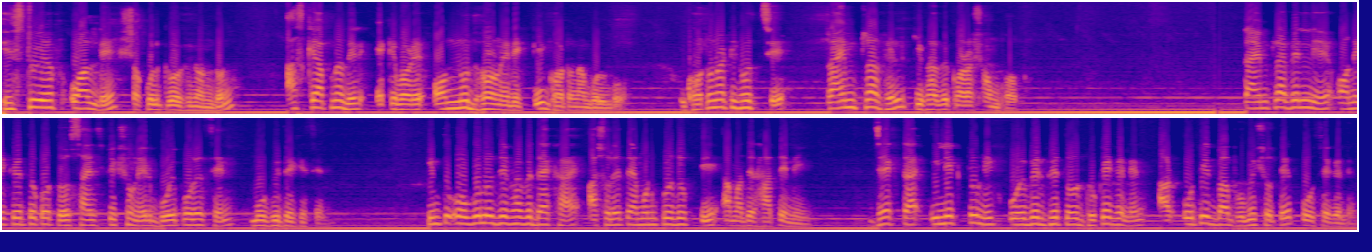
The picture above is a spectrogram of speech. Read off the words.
হিস্ট্রি অফ ওয়ার্ল্ডে সকলকে অভিনন্দন। আজকে আপনাদের একেবারে অন্য ধরনের একটি ঘটনা বলব। ঘটনাটি হচ্ছে টাইম ট্রাভেল কীভাবে করা সম্ভব। টাইম ট্রাভেল নিয়ে অনেকে তো কত সায়েন্স ফিকশনের বই পড়েছেন মুভি দেখেছেন। কিন্তু ওগুলো যেভাবে দেখায়, আসলে তেমন প্রযুক্তি আমাদের হাতে নেই। যে একটা ইলেকট্রনিক ওয়েবের ভেতর ঢুকে গেলেন আর অতীত বা ভবিষ্যতে পৌঁছে গেলেন।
